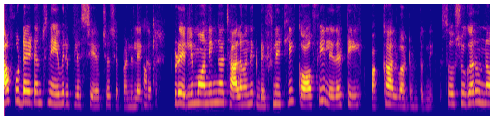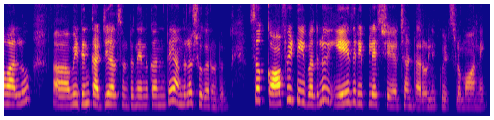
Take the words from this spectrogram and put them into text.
ఆ ఫుడ్ ఐటమ్స్ని ఏవి రిప్లేస్ చేయొచ్చో చెప్పండి. లైక్. ఇప్పుడు ఎర్లీ మార్నింగ్ చాలా మందికి డెఫినెట్లీ కాఫీ లేదా టీ పక్కా అలవాటు ఉంటుంది. సో షుగర్ ఉన్న వాళ్ళు వీటిని కట్ చేయాల్సి ఉంటుంది. ఎందుకంటే అందులో షుగర్ ఉంటుంది. సో కాఫీ టీ బదులు ఏది రిప్లేస్ చేయొచ్చు అంటారు లిక్విడ్స్లో మార్నింగ్?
